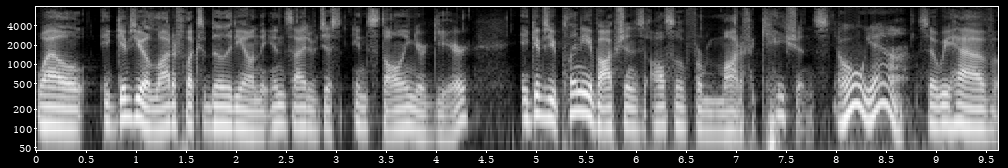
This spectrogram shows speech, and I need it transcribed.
while it gives you a lot of flexibility on the inside of just installing your gear, it gives you plenty of options also for modifications. Oh, yeah. So we have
